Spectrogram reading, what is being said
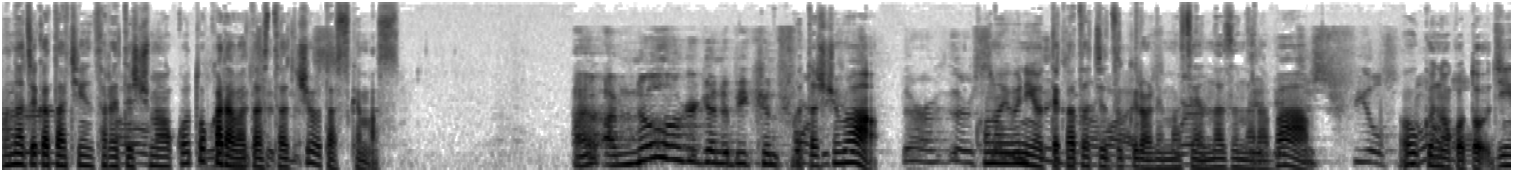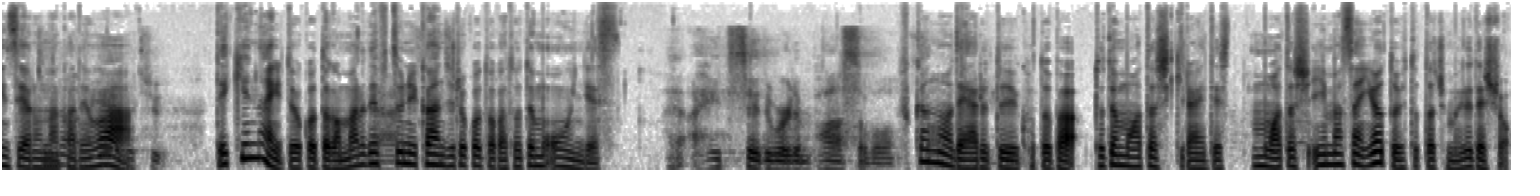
同じ形にされてしまうことから私たちを助けます私はこの世によって形作られません。なぜならば、多くのこと、人生の中では、できないということがまるで普通に感じることがとても多いんです。不可能であるという言葉、とても私嫌いです。もう私言いませんよという人たちもいるでしょ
